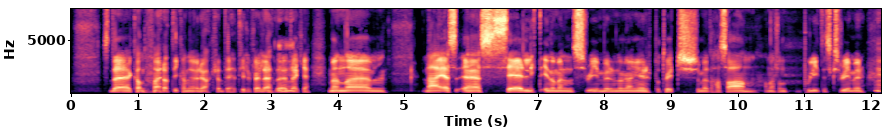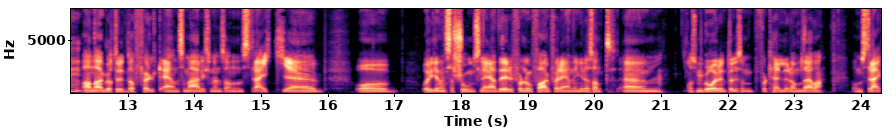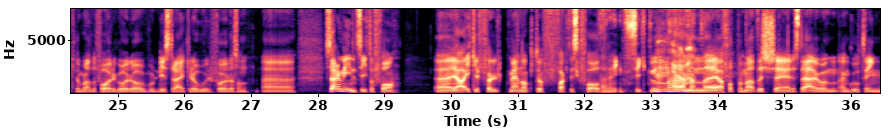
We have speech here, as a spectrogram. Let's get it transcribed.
så det kan jo være at de kan gjøre akkurat det tilfellet. Det vet jeg ikke. Men um, nei, jeg, jeg ser litt innom en streamer noen ganger på Twitch som heter Hassan. Han er sånn politisk streamer. Mm. Og han har gått rundt og fulgt en som er liksom en sånn streik eh, og organisasjonsleder for noen fagforeninger og sånt. Um, og som går rundt og liksom forteller om det. da Om streiken og hvordan det foregår, og hvor de streiker og hvorfor. og sånn Uh, Så er det mye innsikt å få. Uh, jeg har ikke fulgt med nok til å faktisk få denne innsikten, Ja. eh, men eh, jeg har fått med meg at det skjer. Det er jo en, en god ting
